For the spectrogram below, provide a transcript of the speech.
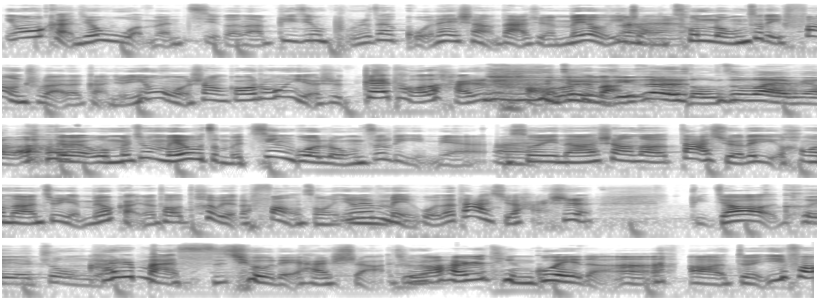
因为我感觉我们几个呢，毕竟不是在国内上大学，没有一种从笼子里放出来的感觉。因为我们上高中也是该逃的还是逃了，对吧？已经在笼子外面了。对，我们就没有怎么进过笼子里面，所以呢，上到大学了以后呢，就也没有感觉到特别的放松，因为美国的大学还是。比较课业重的，还是蛮死球的，还是啊，主要还是挺贵的啊啊，对，一方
